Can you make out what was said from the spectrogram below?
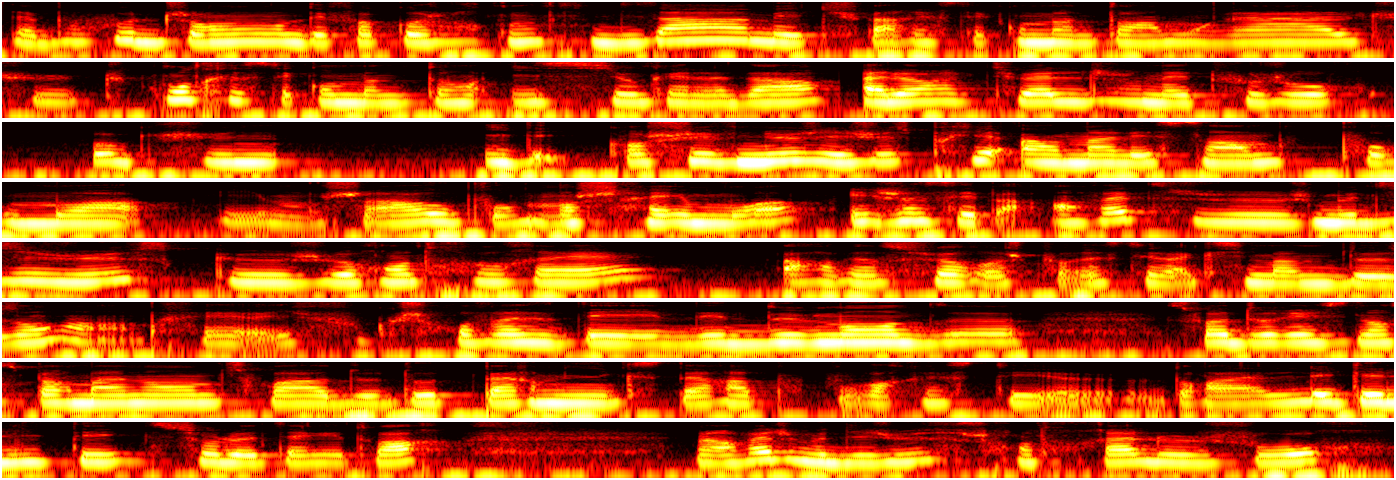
Il y a beaucoup de gens, des fois que je rencontre, qui me disent ah mais tu vas rester combien de temps à Montréal, tu, comptes rester combien de temps ici au Canada? À l'heure actuelle j'en ai toujours aucune idée. Quand je suis venue, j'ai juste pris un aller simple pour moi et mon chat, ou pour mon chat et moi. Et je ne sais pas, en fait, je, me dis juste que je rentrerai. Alors bien sûr, je peux rester maximum deux ans. Après, il faut que je refasse des, demandes, soit de résidence permanente, soit de d'autres permis, etc., pour pouvoir rester euh, dans la légalité sur le territoire. Mais en fait, je me dis juste, je rentrerai le jour,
